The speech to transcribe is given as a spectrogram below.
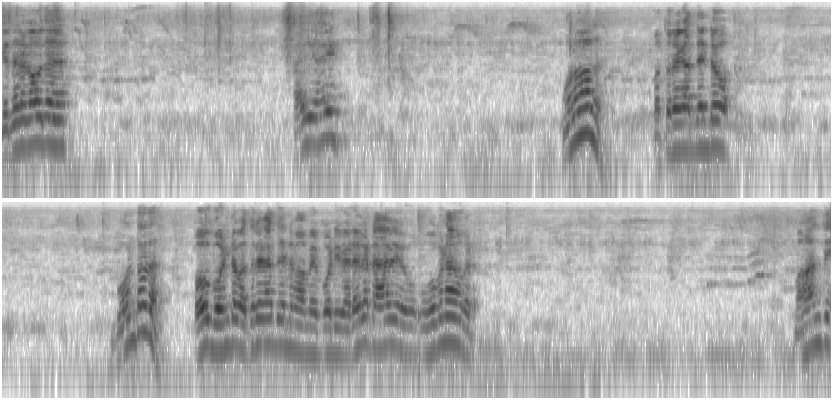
ගෙදර කවුද? අයි අයි මොනවද? වතුර එකක් දෙන්නෝ බොන්ටද? ඔව් බොන්න වතුර එකක් දෙන්න. මම මේ පොඩි වැඩකට ආවේ උවමනාවකට මහන්ති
